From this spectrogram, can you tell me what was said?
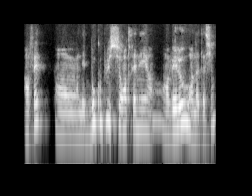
en fait, on est beaucoup plus surentraîné en, vélo ou en natation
